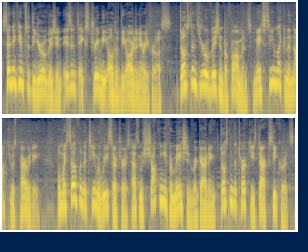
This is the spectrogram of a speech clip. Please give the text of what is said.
sending him to the Eurovision isn't extremely out of the ordinary for us. Dustin's Eurovision performance may seem like an innocuous parody, but myself and a team of researchers have some shocking information regarding Dustin the Turkey's dark secrets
